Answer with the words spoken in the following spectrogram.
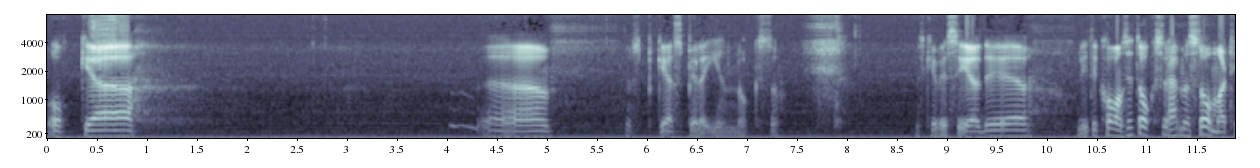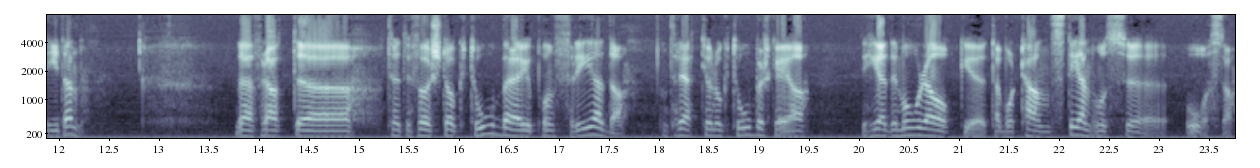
Och uh, uh, nu ska jag spela in också. Nu ska vi se det är lite konstigt också det här med sommartiden Därför att eh, 31 oktober är ju på en fredag. Den 30 oktober ska jag till Hedemora och eh, ta bort tandsten hos eh, Åsa.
